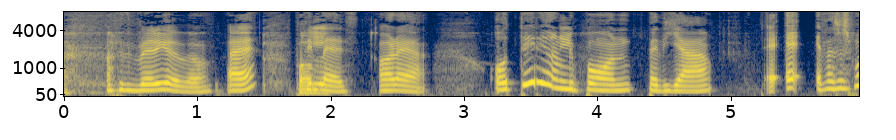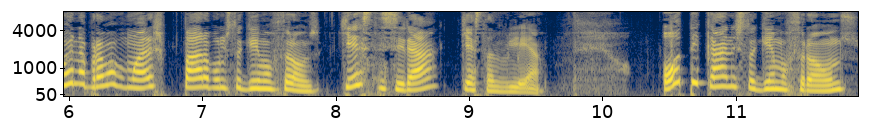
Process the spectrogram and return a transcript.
αυτή την περίοδο. Ε, Πάμε. τι λες. Ωραία. Ο Tyrion, λοιπόν, παιδιά. Ε, ε, θα σας πω ένα πράγμα που μου αρέσει πάρα πολύ στο Game of Thrones. Και στη σειρά και στα βιβλία. Ό,τι κάνει στο Game of Thrones,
